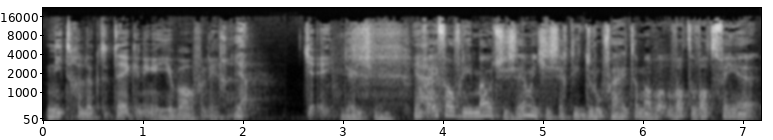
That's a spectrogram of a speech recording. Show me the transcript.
niet gelukte tekeningen hierboven liggen. Ja. Jee. Jeetje. Ja. Nog even over die emoties, hè? want je zegt die droefheid. dan, Maar wat, wat, wat vind je,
